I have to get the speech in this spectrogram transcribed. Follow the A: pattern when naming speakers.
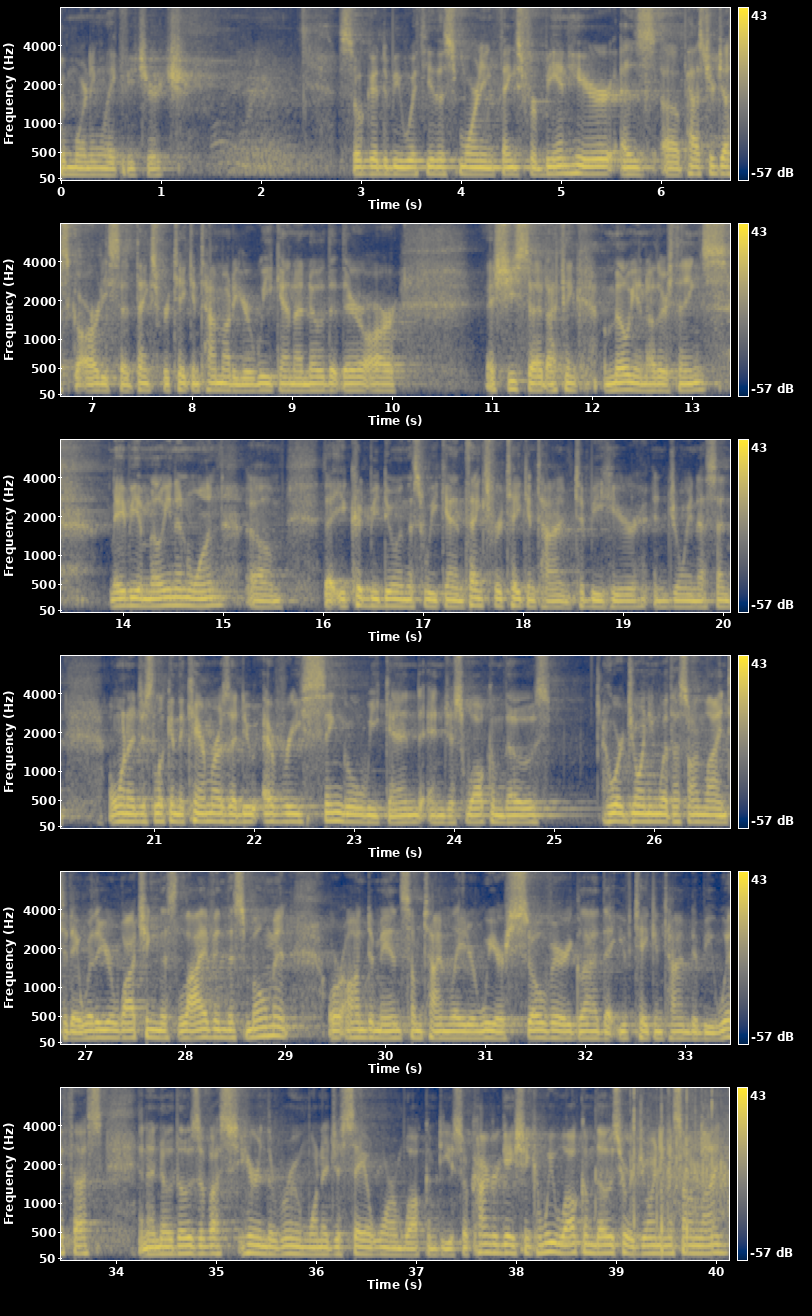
A: Good morning, Lakeview Church. So good to be with you this morning. Thanks for being here. As uh, Pastor Jessica already said, thanks for taking time out of your weekend. I know that there are, as she said, I think a million other things, maybe a million and one um, that you could be doing this weekend. Thanks for taking time to be here and join us. And I want to just look in the camera as I do every single weekend and just welcome those who are joining with us online today. Whether you're watching this live in this moment or on demand sometime later, we are so very glad that you've taken time to be with us. And I know those of us here in the room want to just say a warm welcome to you. So, congregation, can we welcome those who are joining us online?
